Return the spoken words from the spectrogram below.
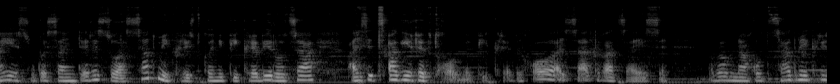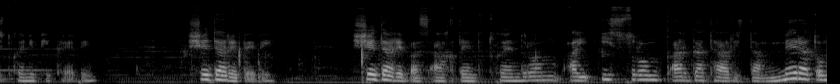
აი ეს უკვე საინტერესოა, სად მიქრის თქვენი ფიქრები, როცა აი ესე წაგიღებთ ხოლმე ფიქრები, ხო? აი სადღაცა ესე. აბა ვნახოთ, სად მიქრის თქვენი ფიქრები? შედარებები. შედარებას ახდენთ თქვენ რომ აი ის რომ კარგად არის და მე რატომ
